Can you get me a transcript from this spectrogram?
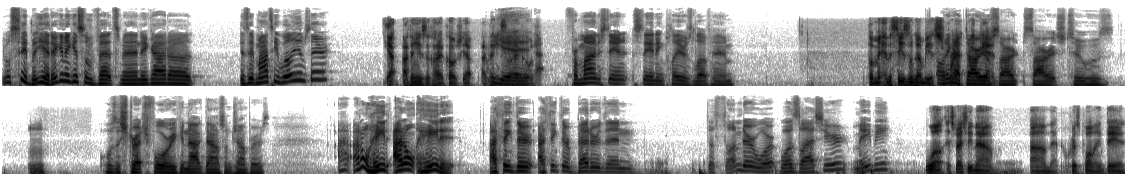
we'll see, but yeah, they're gonna get some vets, man. They got uh, is it Monty Williams there? Yep. I think he's the head coach. Yep. I think he's the head coach. From my understand- understanding, players love him. But man, the season's gonna be a Oh, they got Dario. Sar- Saric too, who's Mhm. who's a stretch four. He can knock down some jumpers. I, I don't hate. I don't hate it. I think they're. I think they're better than the Thunder were, was last year. Maybe. Well, especially now um, that Chris Paul ain't there.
